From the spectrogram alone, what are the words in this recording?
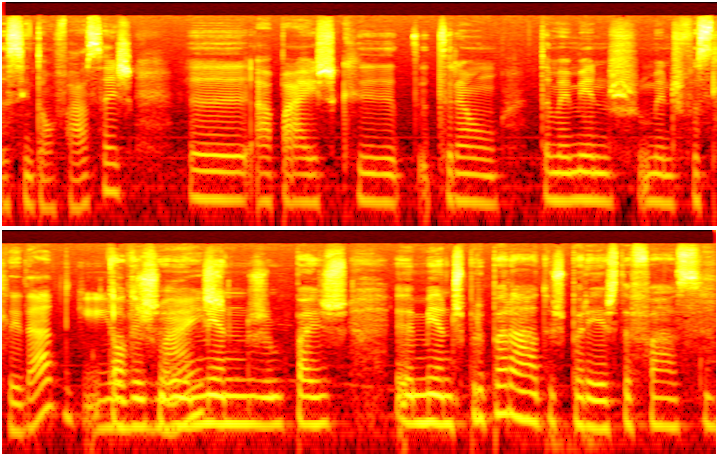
assim tão fáceis, uh, há pais que terão também menos, menos facilidade e Talvez outros mais. menos pais eh, menos preparados para esta fase.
